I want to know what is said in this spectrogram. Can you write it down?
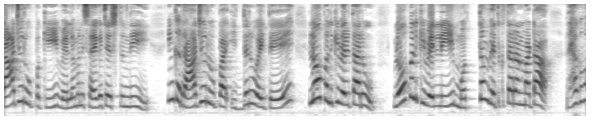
రాజు రూపకి వెళ్ళమని సైగ చేస్తుంది. ఇంకా రాజు రూప ఇద్దరు అయితే లోపలికి వెళ్తారు. లోపలికి వెళ్ళి మొత్తం వెతుకుతారనమాట రాఘవ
